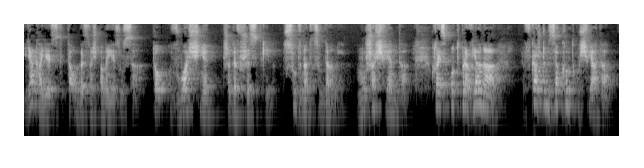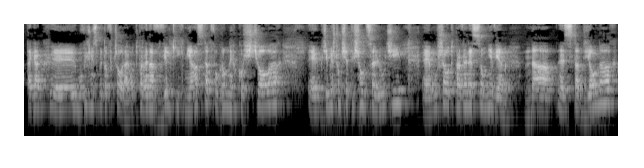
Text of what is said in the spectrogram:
jaka jest ta obecność Pana Jezusa? To właśnie przede wszystkim cud nad cudami, musza święta, która jest odprawiana w każdym zakątku świata. Tak jak yy, mówiliśmy sobie to wczoraj, odprawiana w wielkich miastach, w ogromnych kościołach, gdzie mieszczą się tysiące ludzi. Yy, musze odprawiane są, nie wiem, na e, stadionach,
